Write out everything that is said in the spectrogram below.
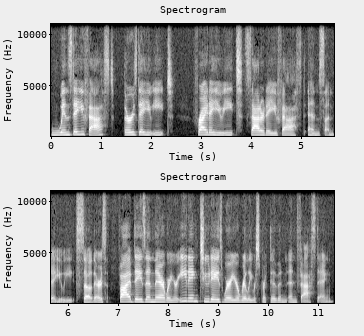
wednesday you fast thursday you eat Friday you eat, Saturday you fast, and Sunday you eat. So there's five days in there where you're eating, two days where you're really restrictive and, and fasting.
